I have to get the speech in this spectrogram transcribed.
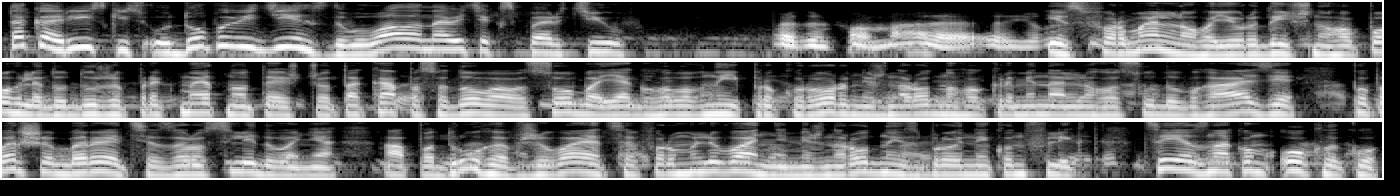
така різкість у доповіді здивувала навіть експертів. Із формального юридичного погляду дуже прикметно те, що така посадова особа, як головний прокурор міжнародного кримінального суду в Гаазі, по-перше, береться за розслідування, а по-друге, вживає це формулювання міжнародний збройний конфлікт. Це є знаком оклику.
